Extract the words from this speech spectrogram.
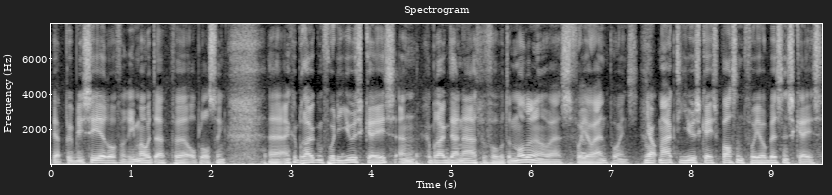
ja, publiceren of een remote app uh, oplossing. Uh, en gebruik hem voor die use case en gebruik daarnaast bijvoorbeeld een Modern OS voor jouw endpoints. Ja. Maak die use case passend voor jouw business case.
